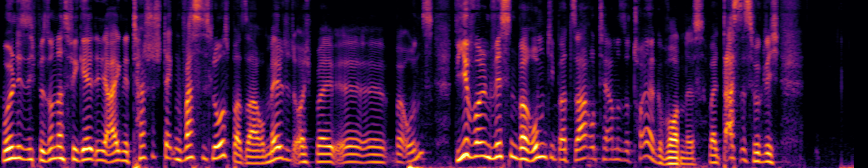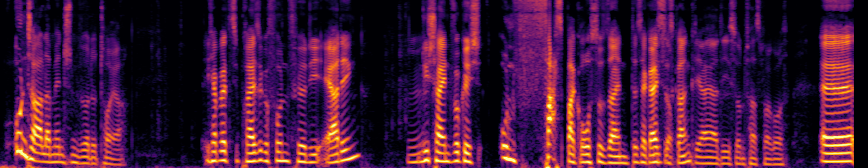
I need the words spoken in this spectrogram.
Wollen die sich besonders viel Geld in die eigene Tasche stecken? Was ist los, Bad Saro? Meldet euch bei, äh, äh, bei uns. Wir wollen wissen, warum die Bad Saro-Therme so teuer geworden ist. Weil das ist wirklich unter aller Menschenwürde teuer. Ich habe jetzt die Preise gefunden für die Erding. Mhm. Die scheint wirklich unfassbar groß zu sein. Das ist ja geisteskrank. Ja, ja, die ist unfassbar groß. Äh,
